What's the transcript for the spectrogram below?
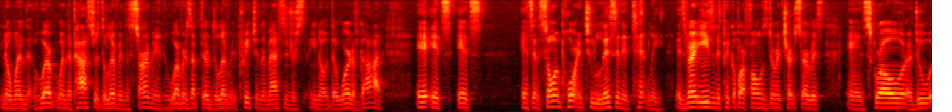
you know when the, whoever when the pastor's delivering the sermon, whoever's up there delivering preaching the message or you know the word of God, it, it's it's it's so important to listen intently. It's very easy to pick up our phones during church service and scroll or do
